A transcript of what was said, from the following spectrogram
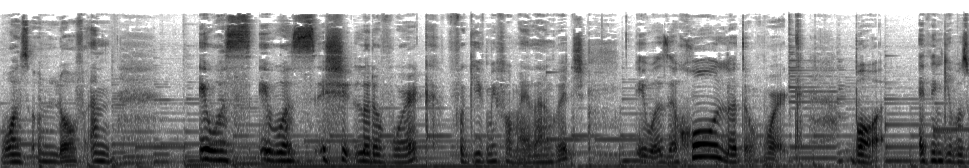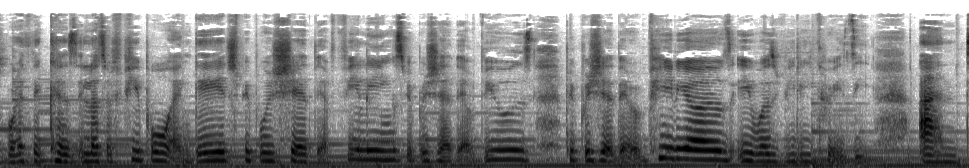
was on love and it was it was a shitload of work. Forgive me for my language. It was a whole lot of work but I think it was worth it because a lot of people engaged, people shared their feelings, people shared their views, people shared their opinions. It was really crazy and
